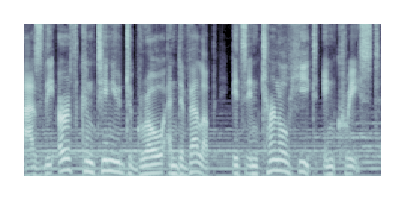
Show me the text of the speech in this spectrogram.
As the Earth continued to grow and develop, its internal heat increased.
